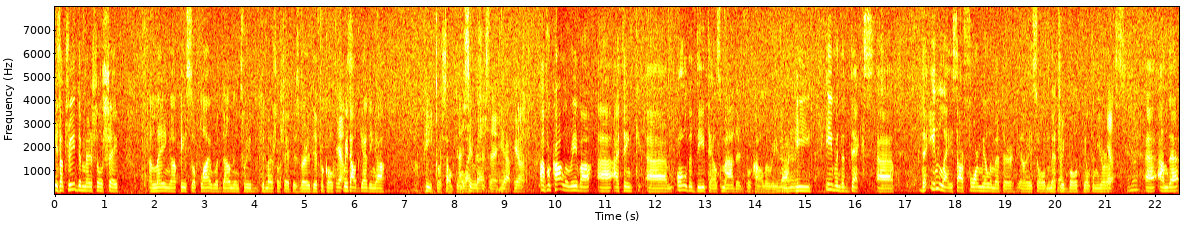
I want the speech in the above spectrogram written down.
it's a three-dimensional shape, and laying a piece of plywood down in three-dimensional shape is very difficult Yes. without getting a, a peak or something I like that. I see what that. you're saying. Yeah. Yeah. And for Carlo Riva, uh, I think um, all the details mattered for Carlo Riva. Mm-hmm. He, even the decks, uh, the inlays are four millimeter. You know, it's all metric boat built in Europe. Yes. Uh, and the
